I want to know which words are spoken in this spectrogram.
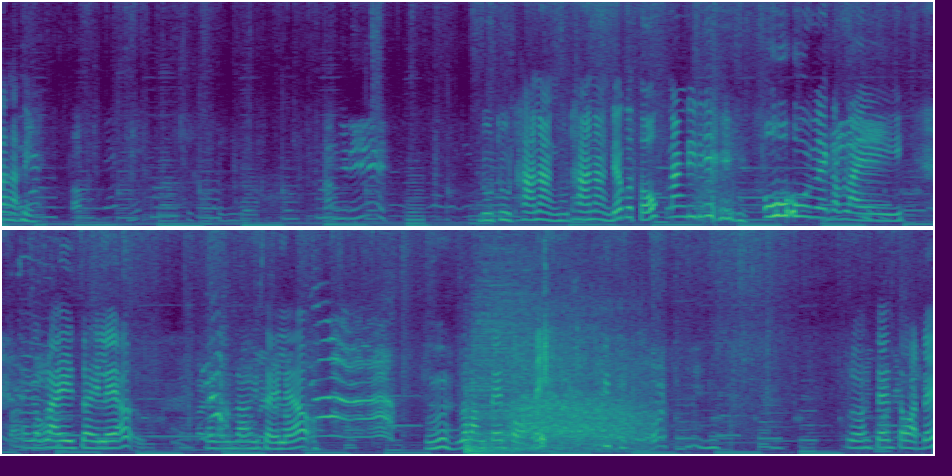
นะคะนี่ ดูถูท่านั่งดูท่านั่งเดี๋ยวก็ตกนั่งดีๆโอ้ยแม่กำไรๆแม่กำไรใส่แล้วแม่กำลังใส่แล้วเออระวังแตนตอดเด้ระวังแตนตอดเด้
